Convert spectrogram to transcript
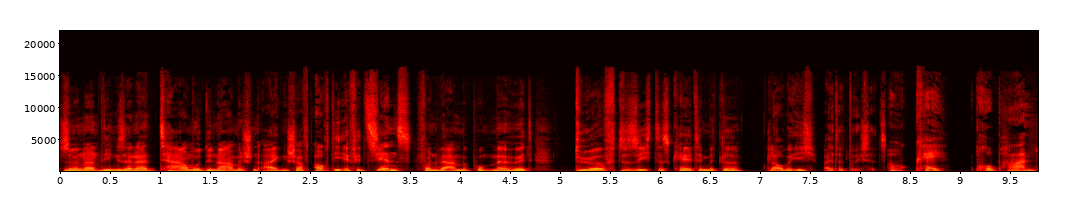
sondern wegen seiner thermodynamischen Eigenschaft auch die Effizienz von Wärmepumpen erhöht, dürfte sich das Kältemittel, glaube ich, weiter durchsetzen. Okay, Propan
